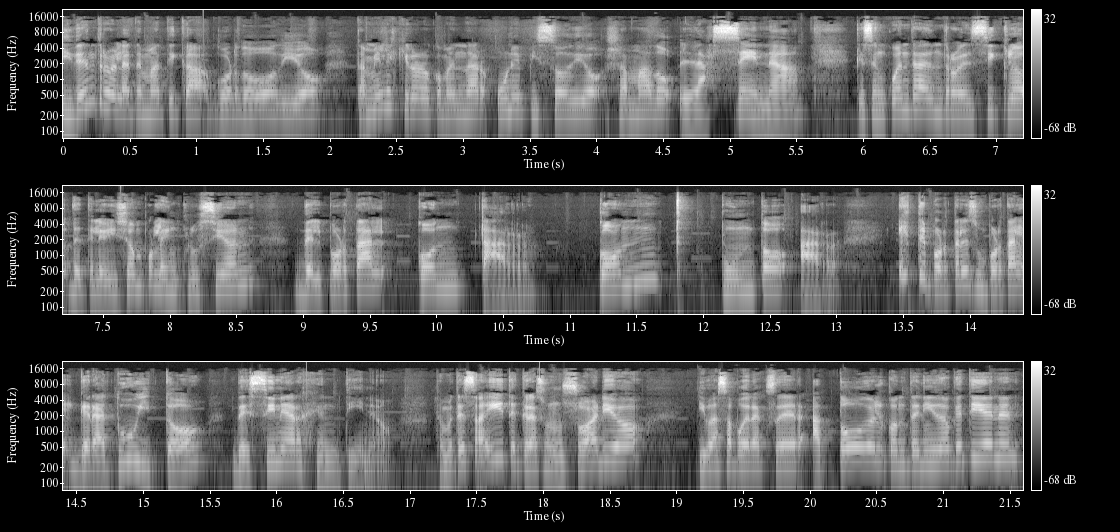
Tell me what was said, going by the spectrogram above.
Y dentro de la temática gordo odio, también les quiero recomendar un episodio llamado La Cena, que se encuentra dentro del ciclo de televisión por la inclusión del portal Contar. Cont.ar. Este portal es un portal gratuito de cine argentino. Te metes ahí, te creas un usuario y vas a poder acceder a todo el contenido que tienen,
